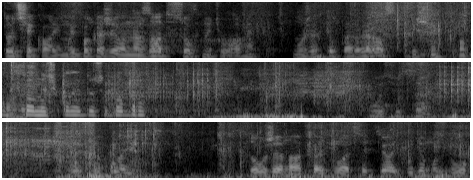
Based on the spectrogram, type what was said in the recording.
То чекаємо. І покажи назад, сохнуть лаги. Може хто перший раз пішов, покаже. Сонечко не дуже добре. Ось усе висипаю. Довжина 5,25 будемо з двох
